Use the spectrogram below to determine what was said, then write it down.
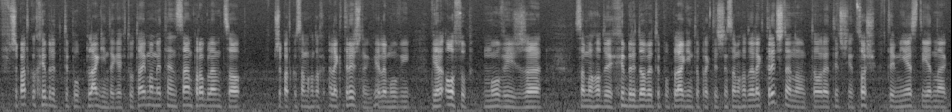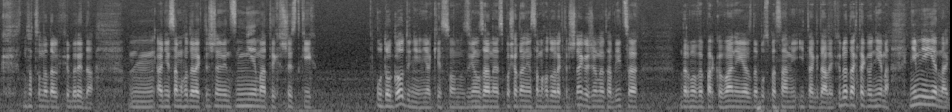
W przypadku hybryd typu plug-in, tak jak tutaj, mamy ten sam problem, co przypadku samochodów elektrycznych. Wiele, mówi, wiele osób mówi, że samochody hybrydowe typu plug-in to praktycznie samochody elektryczne. No, teoretycznie coś w tym jest, jednak no, to nadal hybryda, mm, a nie samochód elektryczny, więc nie ma tych wszystkich udogodnień, jakie są związane z posiadaniem samochodu elektrycznego, zielone tablice, darmowe parkowanie, jazda buspasami i tak dalej. W hybrydach tego nie ma. Niemniej jednak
